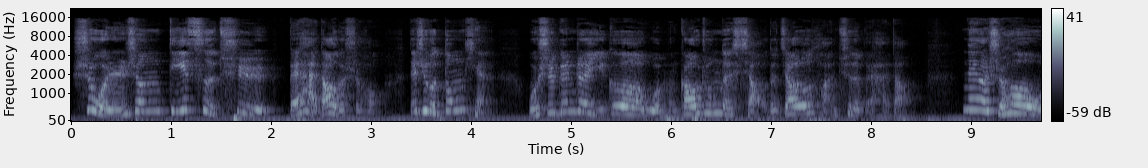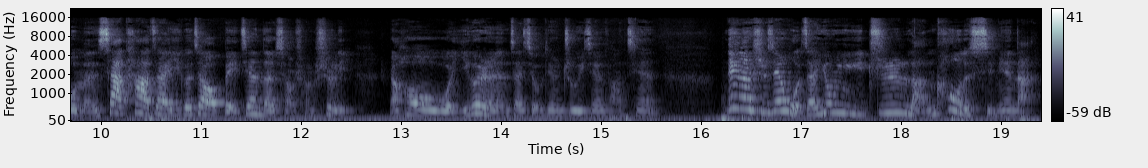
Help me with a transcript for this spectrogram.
是我人生第一次去北海道的时候。那是个冬天，我是跟着一个我们高中的小的交流团去的北海道。那个时候，我们下榻在一个叫北见的小城市里，然后我一个人在酒店住一间房间。那段时间，我在用一支兰蔻的洗面奶，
